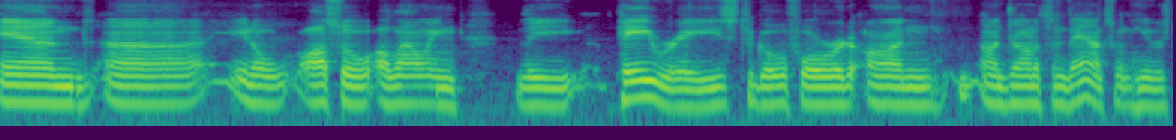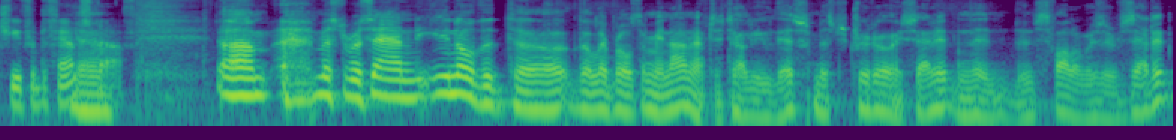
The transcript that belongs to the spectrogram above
and uh, you know also allowing the pay raise to go forward on on Jonathan Vance when he was chief of defense yeah. staff. Um, Mr. Bezan, you know that uh, the Liberals, I mean, I don't have to tell you this. Mr. Trudeau has said it, and his followers have said it.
